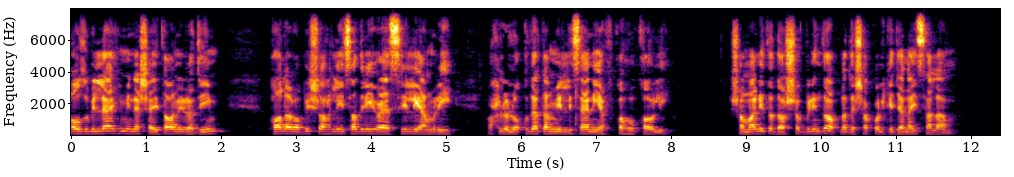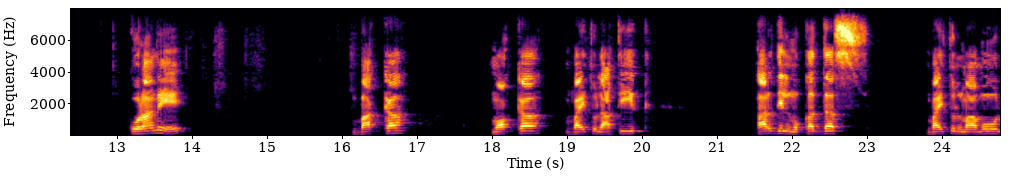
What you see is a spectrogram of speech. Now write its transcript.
আউজুবিল্লাহ দর্শক বৃন্দ আমরি লিসানি সম্মানিত দর্শকবৃন্দ, আপনাদের সকলকে জানাই সালাম। কোরআনে বাক্কা, মক্কা, বাইতুল আতিক, আরদিল মুকদ্দাস, বাইতুল মামুর,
